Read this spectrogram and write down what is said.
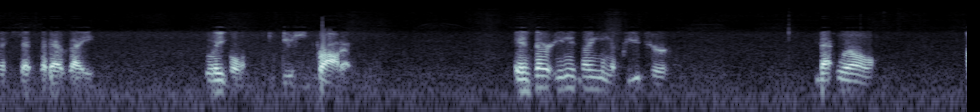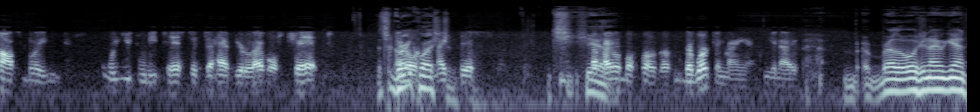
accepts it as a legal use product. Is there anything in the future that will possibly where you can be tested to have your levels checked? That's a great in order to question. Make this Yeah, available for the, the working man. You know, brother, what was your name again?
